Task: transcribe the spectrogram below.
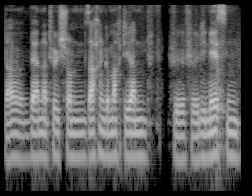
Da werden natürlich schon Sachen gemacht, die dann für, für die nächsten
